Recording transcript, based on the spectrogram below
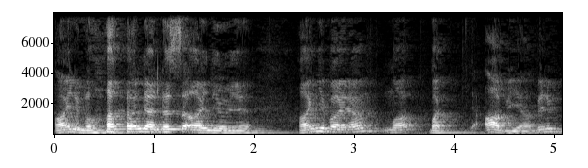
Aynı mı? Hala nasıl aynı o ya? Hangi bayram? Ma Bak abi ya benim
